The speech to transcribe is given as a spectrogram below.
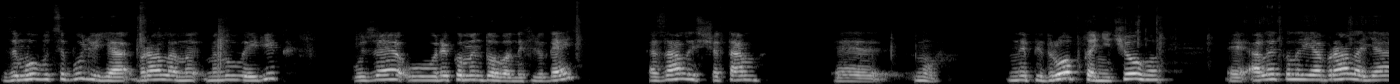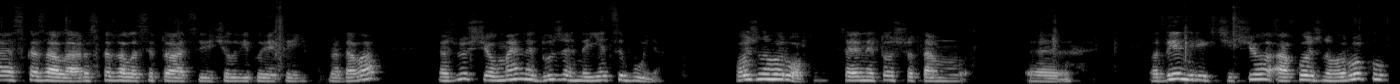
Зимову цибулю я брала минулий рік уже у рекомендованих людей. Казали, що там е, ну, не підробка, нічого. Е, Але коли я брала, я сказала, розказала ситуацію чоловіку, який продавав. Кажу, що в мене дуже гниє цибуля. Кожного року. Це не то, що там е, один рік чи що, а кожного року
